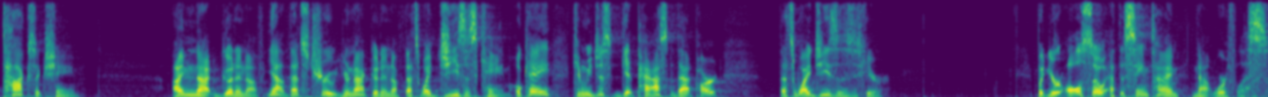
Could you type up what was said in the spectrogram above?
toxic shame. I'm not good enough. Yeah, that's true. You're not good enough. That's why Jesus came. Okay? Can we just get past that part? That's why Jesus is here. But you're also at the same time not worthless.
